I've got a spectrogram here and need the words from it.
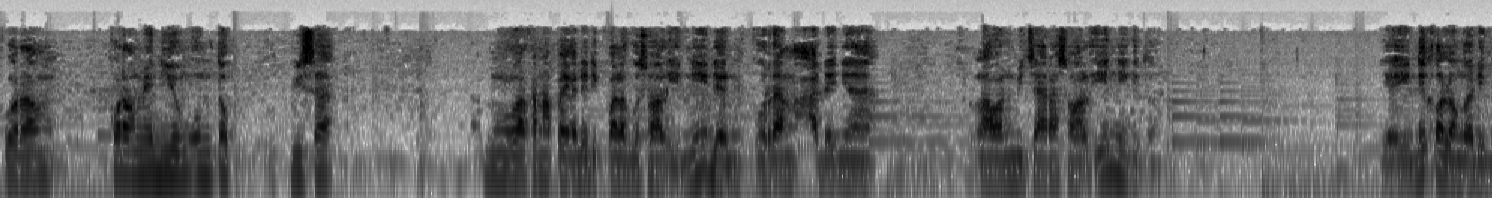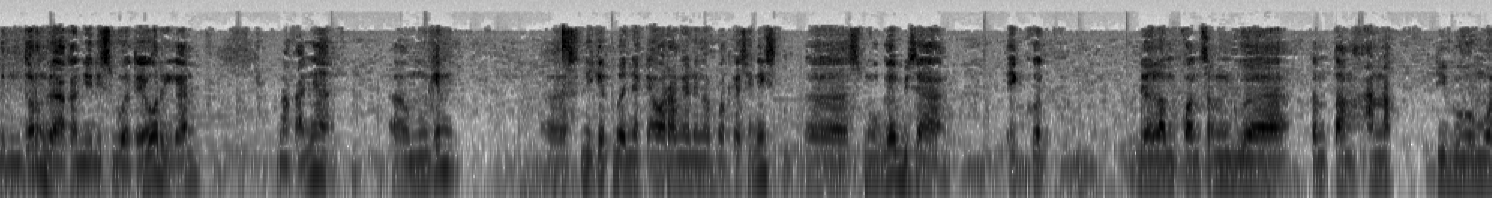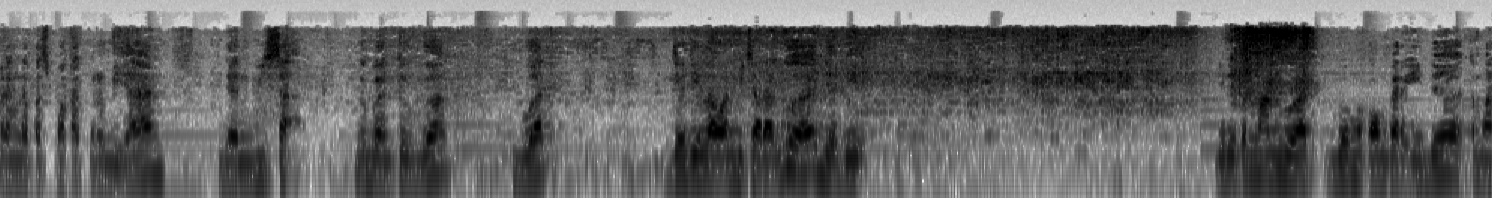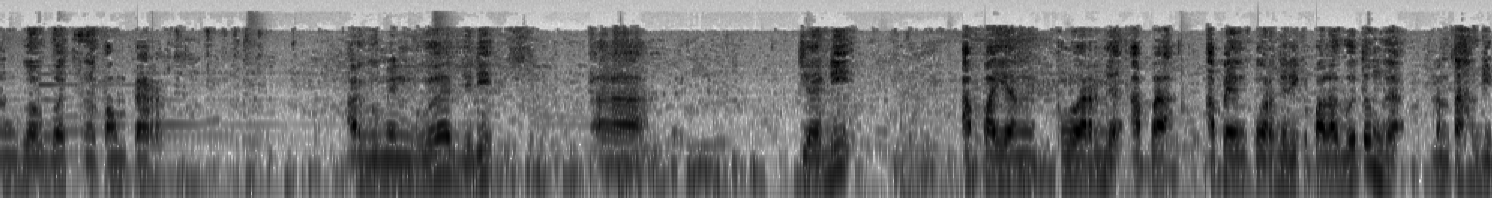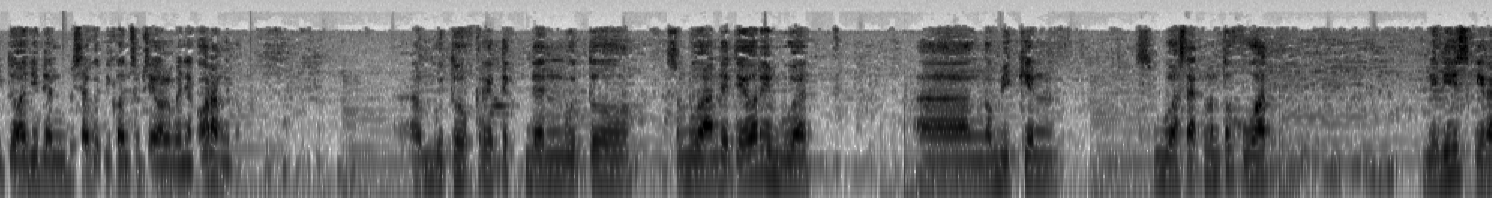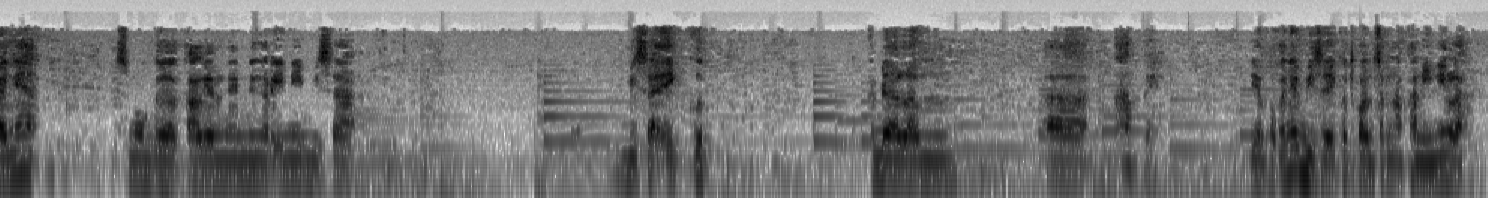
kurang kurang medium untuk bisa mengeluarkan apa yang ada di kepala gue soal ini dan kurang adanya lawan bicara soal ini gitu. Ya ide kalau nggak dibentur nggak akan jadi sebuah teori kan makanya eh, mungkin eh, sedikit banyaknya orang yang dengar podcast ini eh, semoga bisa ikut dalam concern gue tentang anak di bawah umur yang dapat spotlight berlebihan dan bisa ngebantu gue buat jadi lawan bicara gue jadi jadi teman buat gue nge-compare ide teman gue buat nge-compare argumen gue jadi eh, jadi apa yang keluar da- apa apa yang keluar dari kepala gue tuh nggak mentah gitu aja dan bisa dikonsumsi oleh banyak orang gitu. Eh, butuh kritik dan butuh sebuah anti teori buat eh, ngebikin sebuah statement tuh kuat. Jadi sekiranya semoga kalian yang denger ini bisa bisa ikut ke dalam eh, apa ya? ya pokoknya bisa ikut concern akan inilah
